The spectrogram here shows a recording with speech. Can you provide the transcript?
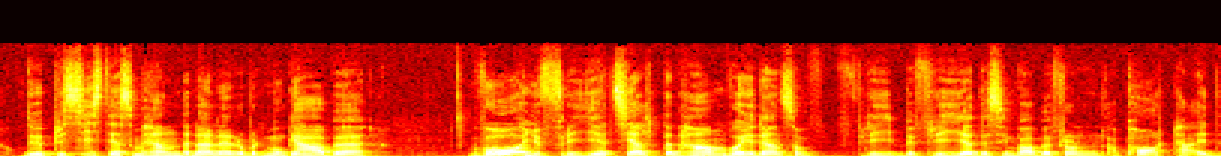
Och det var precis det som hände där när Robert Mugabe var ju frihetshjälten. Han var ju den som fri, befriade Zimbabwe från apartheid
